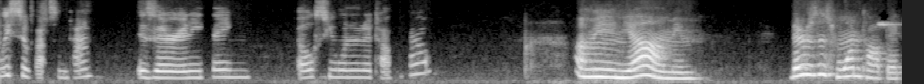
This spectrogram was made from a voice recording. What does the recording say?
we still got some time. Is there anything else you wanted to talk about? I mean, yeah, I mean, there's this one topic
